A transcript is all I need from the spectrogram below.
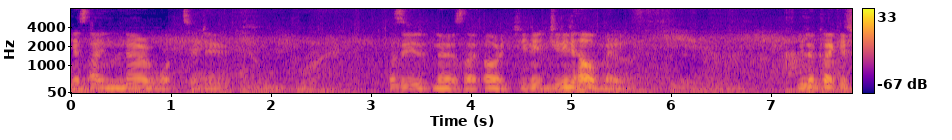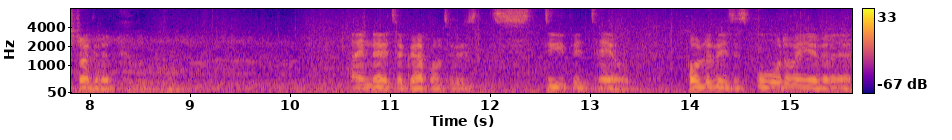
Yes, I know what to do. As he knows, like, oh, do you need do you need help, mate? You look like you're struggling. I know to grab onto his stupid tail. Problem is, it's all the way over there.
